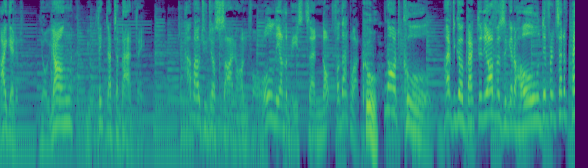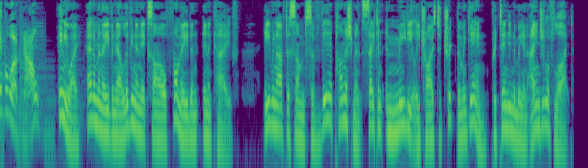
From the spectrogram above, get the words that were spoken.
I get it. You're young, you think that's a bad thing. How about you just sign on for all the other beasts and not for that one? Cool. Not cool. I have to go back to the office and get a whole different set of paperwork now. Anyway, Adam and Eve are now living in exile from Eden in a cave. Even after some severe punishment, Satan immediately tries to trick them again, pretending to be an angel of light.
